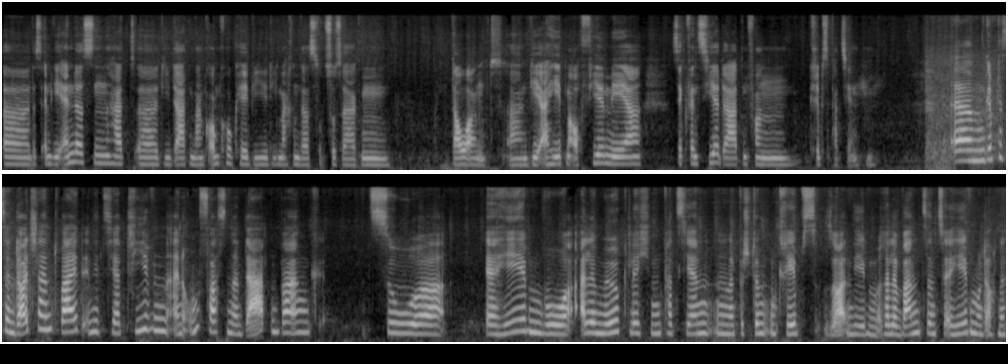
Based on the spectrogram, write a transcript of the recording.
äh, das MD Anderson hat äh, die Datenbank OncoKB, die machen das sozusagen dauernd. die erheben auch viel mehr Sequenzierdaten von Krebspatienten. Ähm, gibt es denn deutschlandweit Initiativen, eine umfassende Datenbank zu erheben, wo alle möglichen Patienten mit bestimmten Krebssorten, die eben relevant sind, zu erheben und auch eine,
